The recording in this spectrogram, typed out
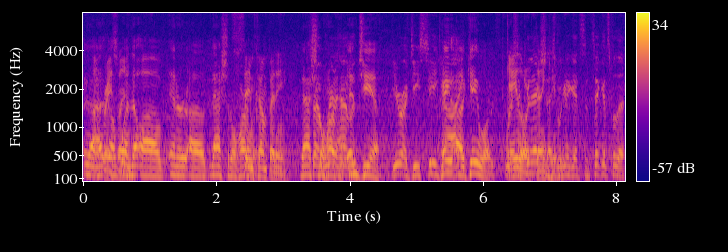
not Graceland. Uh, uh, Inter, uh, National Harbor. Same company. National so Harbor, MGM. A, you're a DC guy. Uh, Gaylord. Where's Gaylord, thank you. We're going to get some tickets for the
